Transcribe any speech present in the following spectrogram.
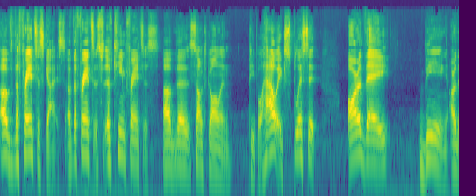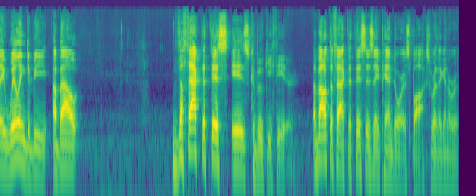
of the Francis guys, of the Francis, of Team Francis, of the Sankt Gallen people? How explicit are they being? Are they willing to be about the fact that this is kabuki theater? about the fact that this is a Pandora's box where they're going to.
